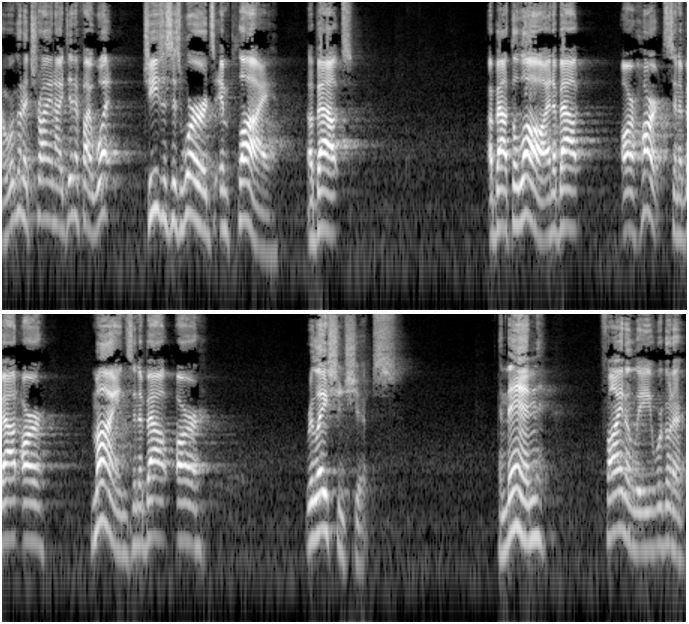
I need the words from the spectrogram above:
and we're going to try and identify what Jesus' words imply about, about the law and about our hearts and about our minds and about our relationships. And then, finally, we're going to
